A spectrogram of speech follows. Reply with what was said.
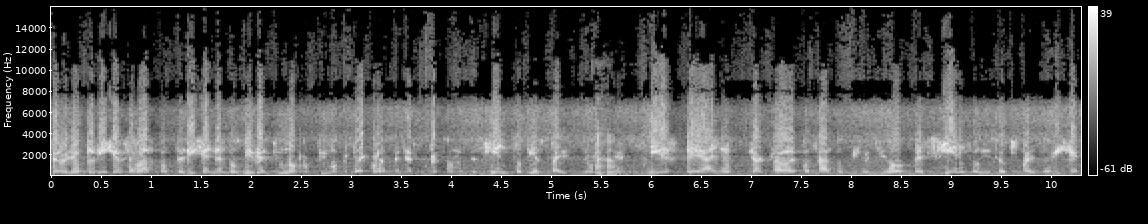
pero yo te dije hace rato, te dije, en el 2021 rompimos el récord de tener personas de 110 países de origen. Y este año que acaba de pasar, 2022, de 118 países de origen.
